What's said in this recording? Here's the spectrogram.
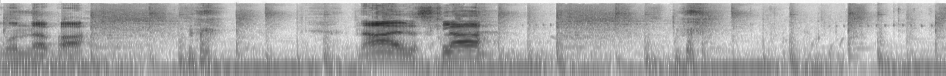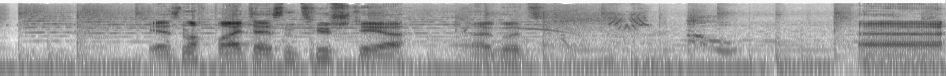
wunderbar. Na, alles klar. Der ist noch breiter als ein Türsteher. Na gut. Äh.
